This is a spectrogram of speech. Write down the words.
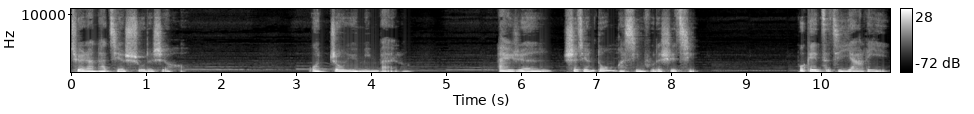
却让它结束的时候，我终于明白了，爱人是件多么幸福的事情。不给自己压力，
